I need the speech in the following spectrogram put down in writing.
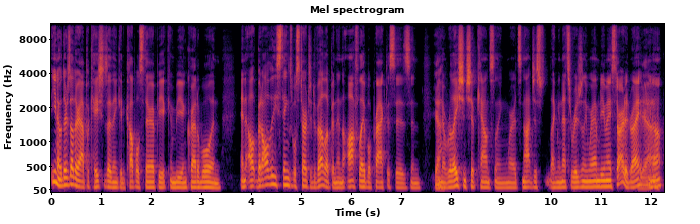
you know there's other applications i think in couples therapy it can be incredible. And and all, but all these things will start to develop and then the off-label practices and Yeah. you know relationship counseling where it's not just i mean that's originally where mdma started right Yeah. you know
